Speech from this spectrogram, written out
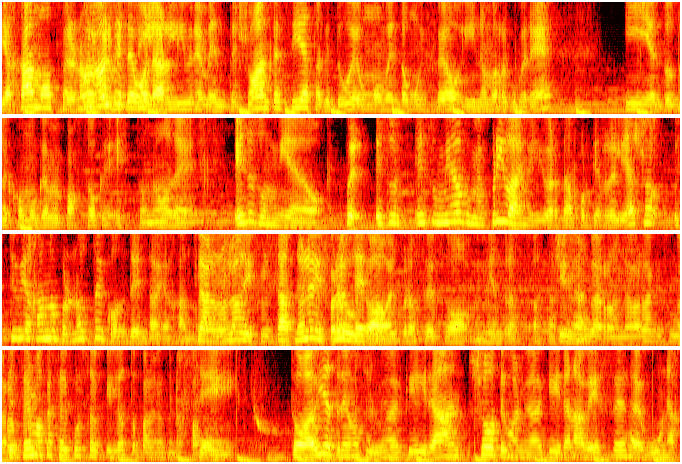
viajamos, pero no Bueno, me permite sí. volar libremente. Yo antes sí, hasta que tuve un momento muy feo y no me recuperé. Y entonces como que me pasó que esto, ¿no? De ese es un miedo, pero es un, es un miedo que me priva de mi libertad, porque en realidad yo estoy viajando, pero no estoy contenta viajando. Claro, no lo disfrutás. No lo el disfruto proceso. el proceso mientras hasta Sí, es llegar. un garrón, la verdad que es un garrón. Tenemos que hacer el curso de piloto para que se nos pase. Sí. Todavía tenemos el miedo al que dirán. Yo tengo el miedo al que dirán a veces de algunas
